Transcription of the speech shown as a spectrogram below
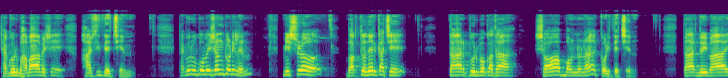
ঠাকুর ভাবাবেশে হাসিতেছেন। ঠাকুর উপবেশন করিলেন। মিশ্র ভক্তদের কাছে তার পূর্ব কথা সব বর্ণনা করিতেছেন। তার দুই ভাই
